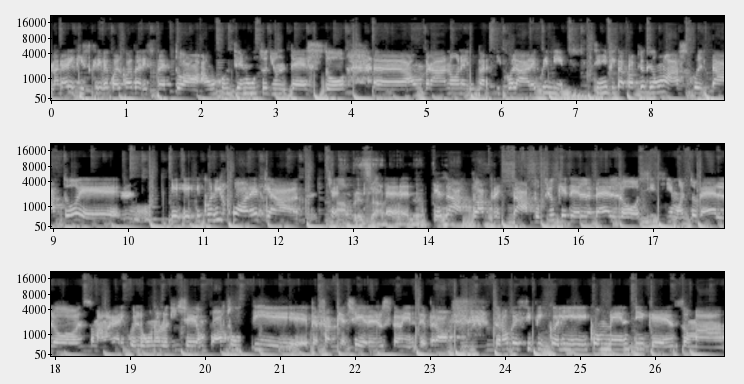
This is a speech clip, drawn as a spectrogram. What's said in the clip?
magari ti scrive qualcosa rispetto a, a un contenuto di un testo, eh, a un brano in particolare, quindi significa proprio che uno ha ascoltato e, e, e con il cuore ti ha cioè, apprezzato. Eh, esatto, apprezzato, più che del bello, sì sì, molto bello, insomma magari quello uno lo dice un po' a tutti per far piacere giustamente, però sono questi piccoli commenti che insomma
